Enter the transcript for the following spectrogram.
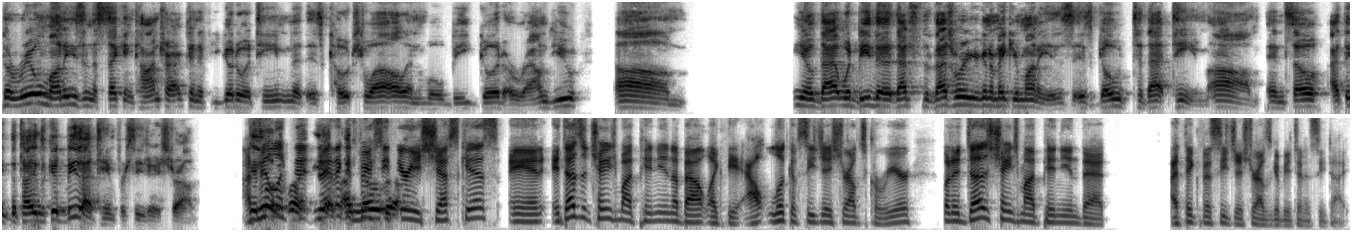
the real money's in the second contract. And if you go to a team that is coached well and will be good around you, um, you know that would be the that's the that's where you're going to make your money is is go to that team. Um, and so I think the Titans could be that team for CJ Stroud. I and feel look, like that, yes, the conspiracy theory is chef's kiss, and it doesn't change my opinion about like the outlook of CJ Stroud's career, but it does change my opinion that I think the CJ Stroud's going to be a Tennessee Titan.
